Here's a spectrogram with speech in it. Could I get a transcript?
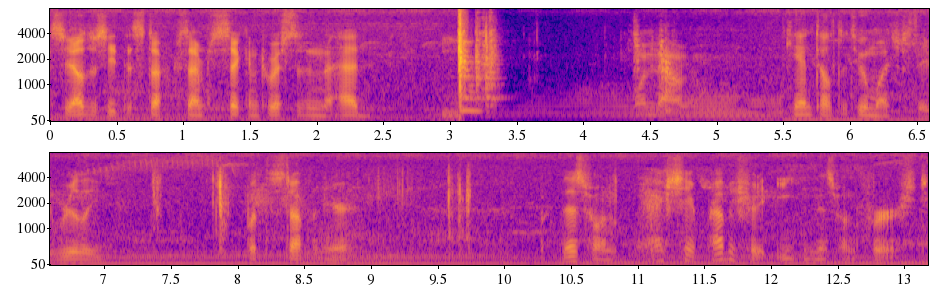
See, I'll just eat this stuff because I'm sick and twisted in the head. One down. Can't tilt it too much because they really put the stuff in here. This one, actually I probably should have eaten this one first.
